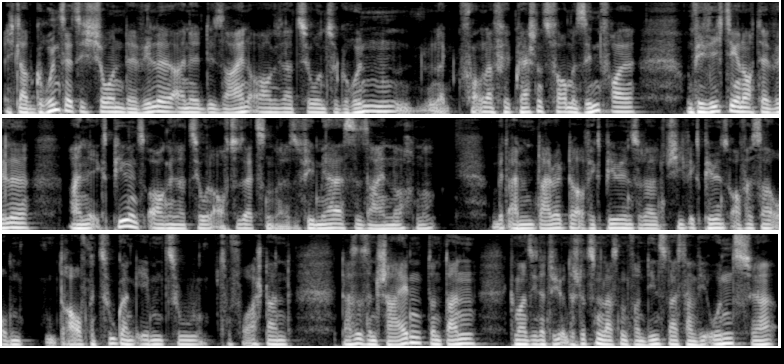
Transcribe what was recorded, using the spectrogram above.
Ich glaube grundsätzlich schon, der Wille, eine Designorganisation zu gründen, von einer Questions-Form ist sinnvoll. Und viel wichtiger noch, der Wille, eine Experience-Organisation aufzusetzen. Ist viel mehr als Design noch. Ne? Mit einem Director of Experience oder Chief Experience Officer oben drauf mit Zugang eben zu, zum Vorstand. Das ist entscheidend. Und dann kann man sich natürlich unterstützen lassen von Dienstleistern wie uns, ja,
